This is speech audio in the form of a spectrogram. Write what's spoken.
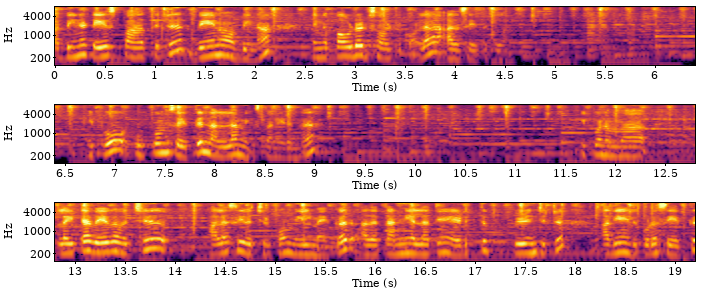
அப்படின்னு டேஸ்ட் பார்த்துட்டு வேணும் அப்படின்னா எங்கள் பவுடர் சால்ட் இருக்கும்ல அதை சேர்த்துக்கலாம். இப்போது உப்பும் சேர்த்து நல்லா மிக்ஸ் பண்ணிவிடுங்க இப்போ நம்ம லைட்டாக வேக வச்சு அலசி வச்சுருக்கோம் மீல் மேக்கர் அதை தண்ணி எல்லாத்தையும் எடுத்து பிழிஞ்சிட்டு அதையும் இது கூட சேர்த்து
